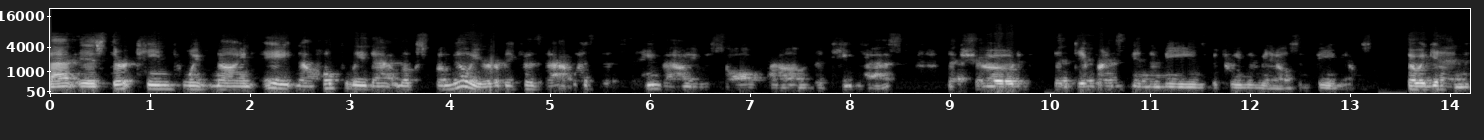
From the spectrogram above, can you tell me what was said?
that is 13.98. Now, hopefully that looks familiar because that was the same value we saw from the t-test that showed the difference in the means between the males and females. So again,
